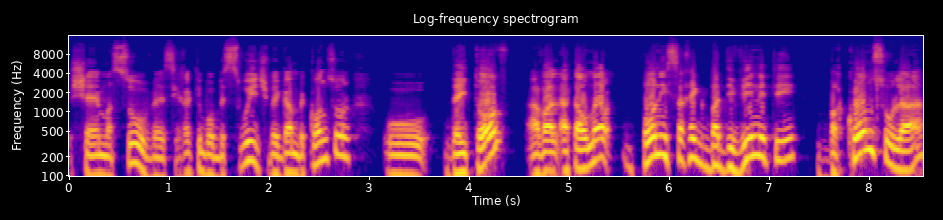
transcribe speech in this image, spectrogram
שהם עשו ושיחקתי בו ב Switch וגם בקונסול הוא די טוב אבל אתה אומר בוא נשחק בדיביניטי בקונסולה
